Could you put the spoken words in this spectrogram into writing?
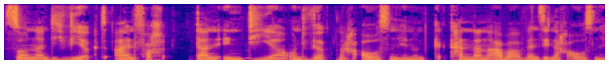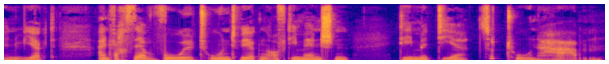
sondern die wirkt einfach dann in dir und wirkt nach außen hin und kann dann aber, wenn sie nach außen hin wirkt, einfach sehr wohltuend wirken auf die Menschen, die mit dir zu tun haben.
